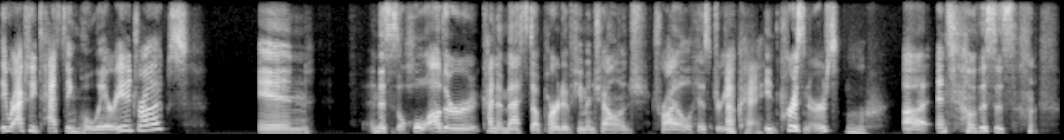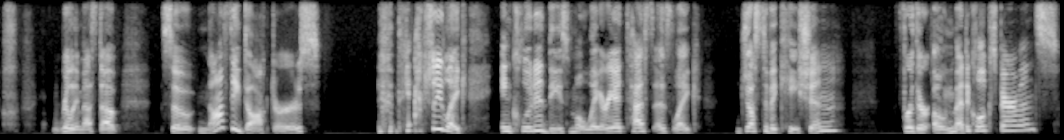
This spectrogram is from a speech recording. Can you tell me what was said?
They were actually testing malaria drugs in and this is a whole other kind of messed up part of human challenge trial history Okay. in prisoners. Uh, and so this is really messed up. So Nazi doctors, they actually like included these malaria tests as like justification for their own medical experiments.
